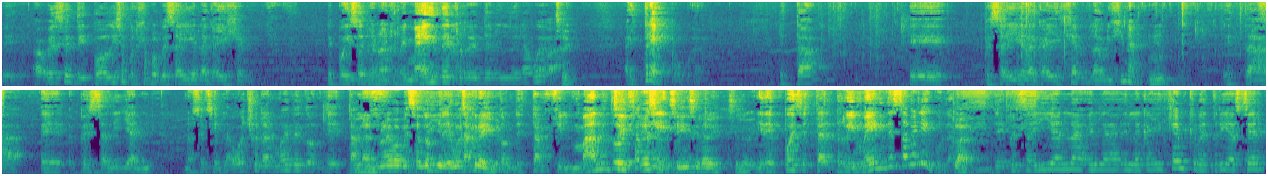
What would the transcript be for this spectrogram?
Eh, a veces dicen, por ejemplo, Pesadilla en la calle Gen. Después hicieron el remake del, de la hueva. Sí. Hay tres, pues, weón. Está eh, Pesadilla en la calle Gen, la original. ¿Mm? Está eh, Pesadilla, en- no sé si en la 8 o la 9, donde están. La nueva Pesadilla de Wes Craven. Donde están filmando Sí, esa esa, película. sí, sí la vi, sí la vi. Y después está el remake de esa película. Claro. De Pesadilla en la, en la, en la calle Gen, que vendría a ser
